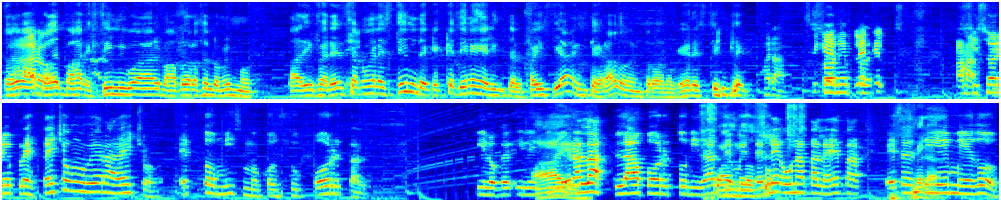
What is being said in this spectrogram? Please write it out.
Todo claro. vas a poder bajar Steam igual, vas a poder hacer lo mismo. La diferencia sí. con el Steam Deck es que tienes el interface ya integrado dentro de lo que es el Steam Deck. Mira, Sony, le, el, Ajá, si Sony PlayStation hubiera hecho esto mismo con su Portal y lo que y le Ay, tuviera la, la oportunidad de meterle una tarjeta SSM2,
